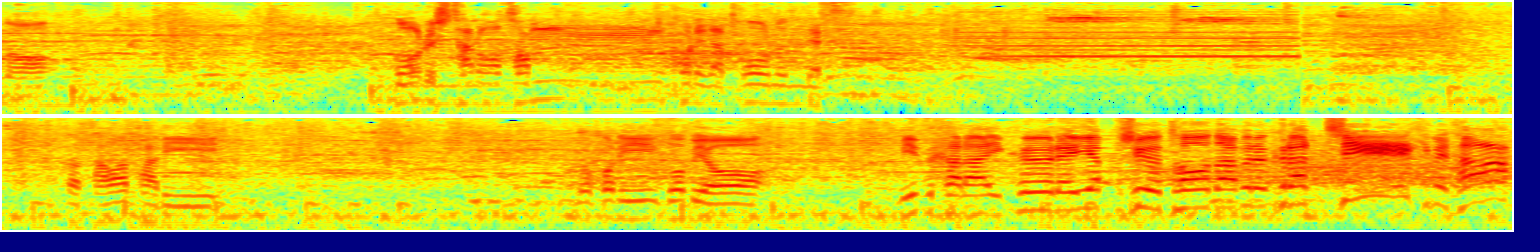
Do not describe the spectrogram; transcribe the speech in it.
磯野ゴール下ローソンこれが通るんです。さあ田渡り。残り5秒。自ら行く。レイアップシュート。ダブルクラッチ。決めた。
